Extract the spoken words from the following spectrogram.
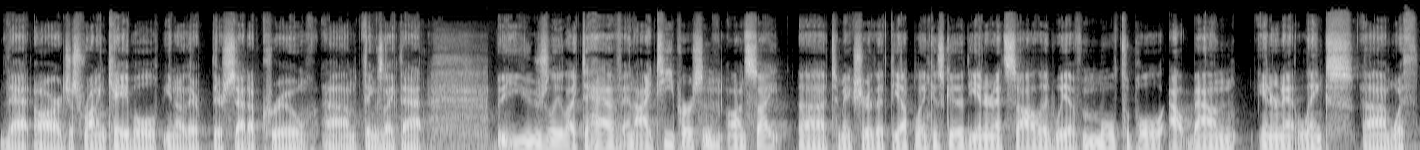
that are just running cable, you know, their their setup crew, um, things like that usually like to have an IT person on site uh, to make sure that the uplink is good, the internet's solid. We have multiple outbound internet links um, with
